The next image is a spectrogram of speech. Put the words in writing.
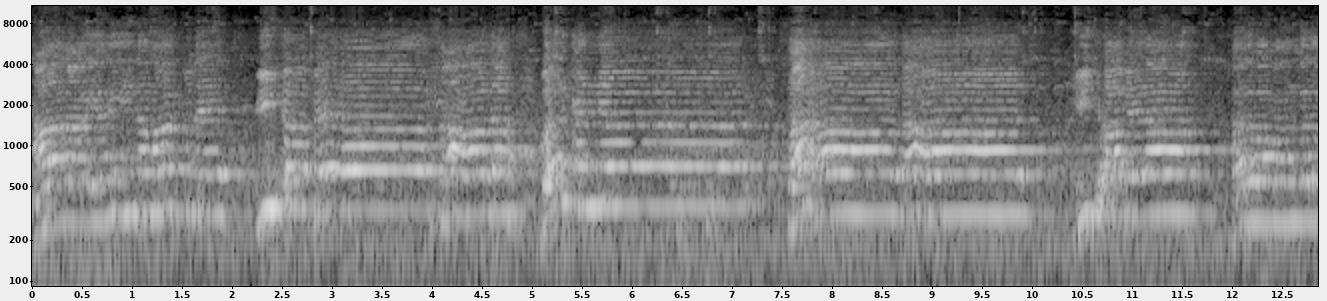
નારાયણી નમસ્તે પીતો ભેરો સાદા વરકન્યા સાદા બીજા વેળા સર્વ મંગલ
